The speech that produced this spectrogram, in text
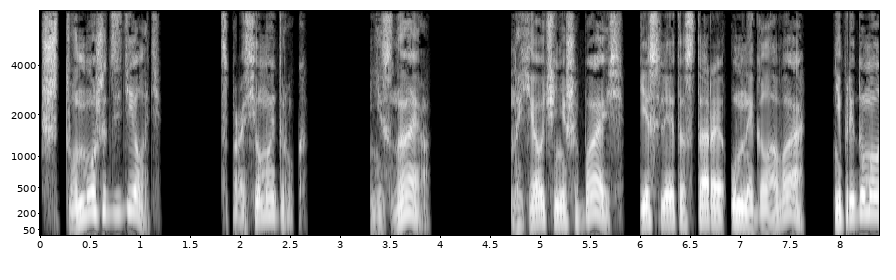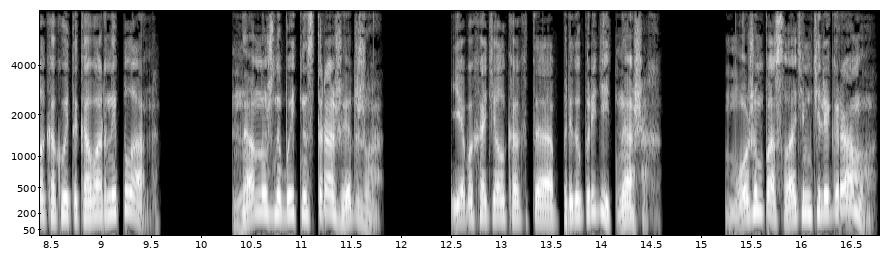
Что он может сделать? — спросил мой друг. «Не знаю. Но я очень ошибаюсь, если эта старая умная голова не придумала какой-то коварный план. Нам нужно быть настороже, Джо. Я бы хотел как-то предупредить наших. Можем послать им телеграмму»,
